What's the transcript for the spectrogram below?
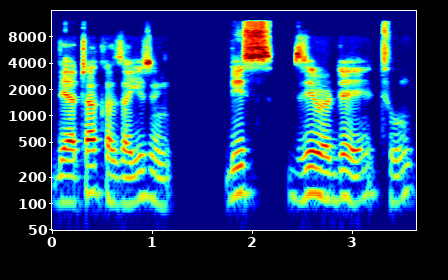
the attackers are using this zero day to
